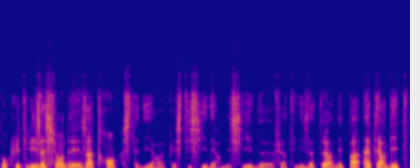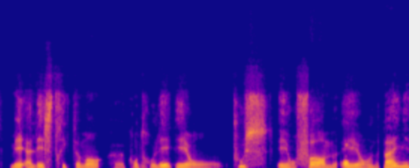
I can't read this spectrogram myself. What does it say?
Donc l'utilisation des intrants, c'est-à-dire pesticides, herbicides, fertilisateurs, n'est pas interdite, mais elle est strictement euh, contrôlée et on pousse et on forme et on bagne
